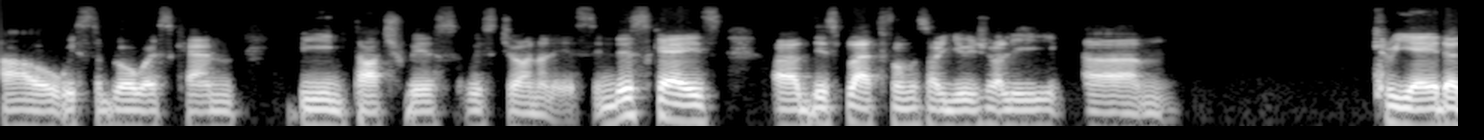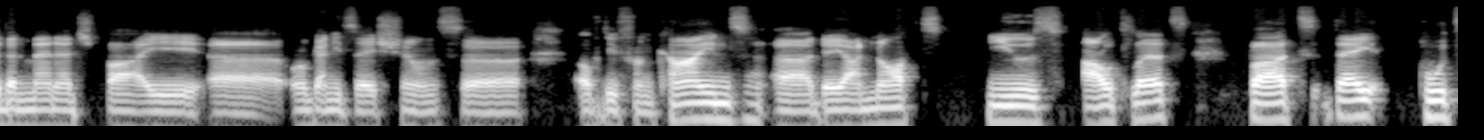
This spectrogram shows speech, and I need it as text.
how whistleblowers can be in touch with, with journalists. In this case, uh, these platforms are usually um, created and managed by uh, organizations uh, of different kinds. Uh, they are not news outlets, but they put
